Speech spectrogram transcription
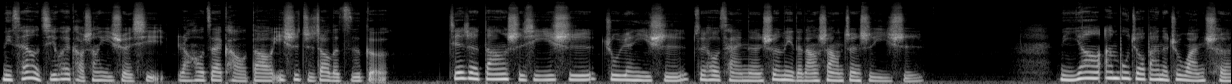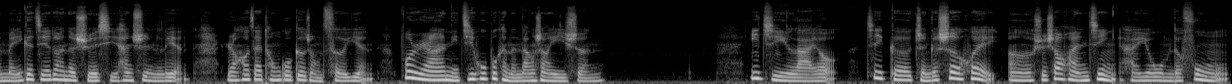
你才有机会考上医学系，然后再考到医师执照的资格。接着当实习医师、住院医师，最后才能顺利的当上正式医师。你要按部就班的去完成每一个阶段的学习和训练，然后再通过各种测验，不然你几乎不可能当上医生。一直以来哦，这个整个社会，呃，学校环境，还有我们的父母，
